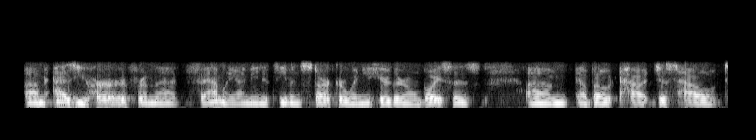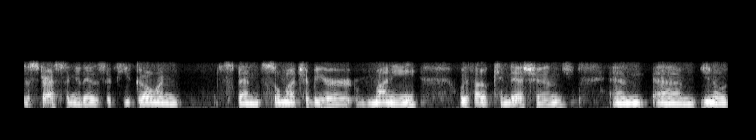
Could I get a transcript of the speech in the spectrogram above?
Um, as you heard from that family, I mean, it's even starker when you hear their own voices um, about how just how distressing it is if you go and spend so much of your money without conditions, and um, you know.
